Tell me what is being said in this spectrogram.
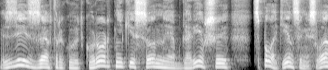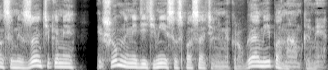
Здесь завтракают курортники, сонные, обгоревшие, с полотенцами, сланцами, зонтиками и шумными детьми со спасательными кругами и панамками.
